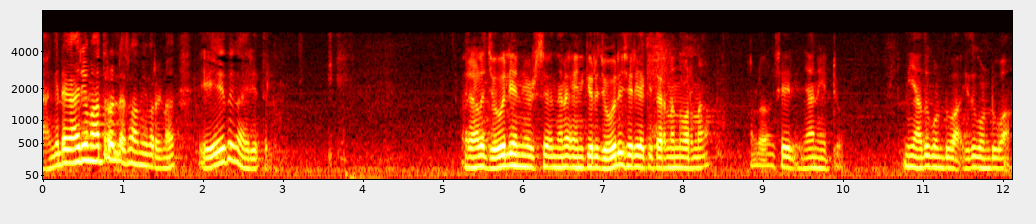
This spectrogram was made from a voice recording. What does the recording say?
ബാങ്കിന്റെ കാര്യം മാത്രമല്ല സ്വാമി പറയുന്നത്. ഏത് കാര്യത്തിലും. ഒരാൾ ജോലി അന്വേഷിച്ച് എനിക്കൊരു ജോലി ശരിയാക്കി തരണം എന്ന് പറഞ്ഞാൽ ശരി ഞാൻ ഏറ്റു. നീ അത് കൊണ്ടുപോവാ ഇത് കൊണ്ടുപോവാ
